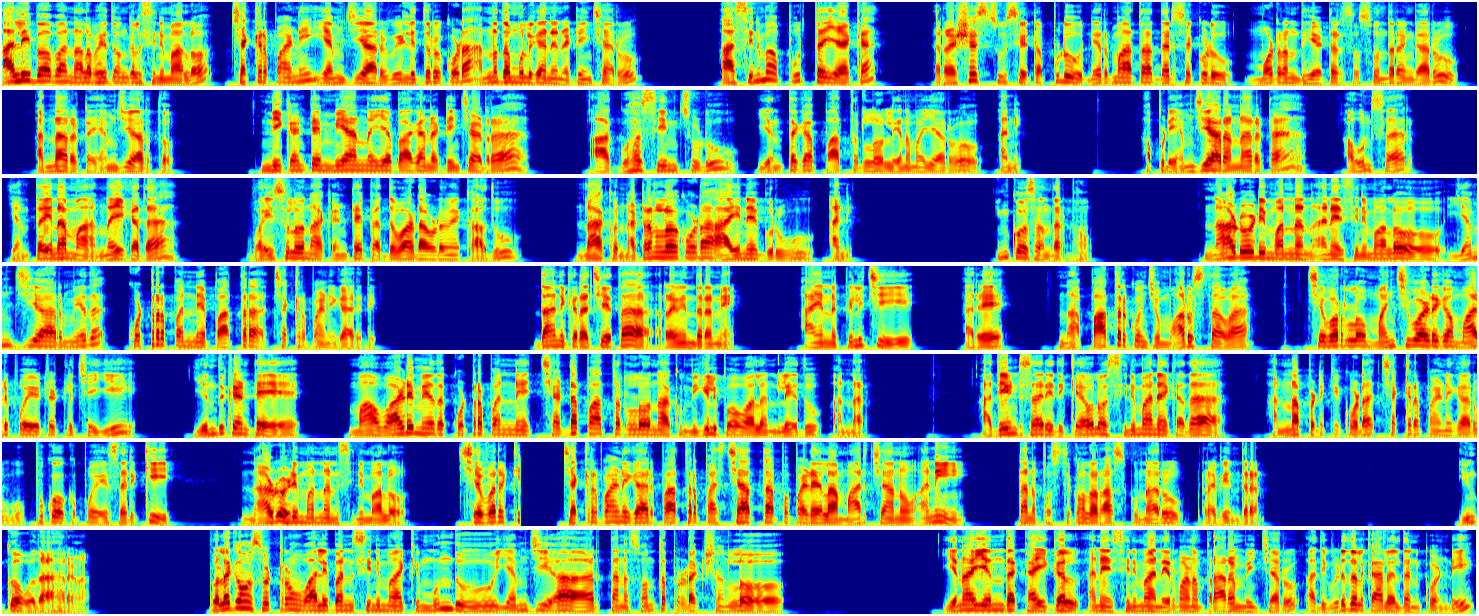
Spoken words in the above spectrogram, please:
అలీబాబా నలభై దొంగల సినిమాలో చక్రపాణి ఎంజీఆర్ వీళ్ళిద్దరూ కూడా అన్నదమ్ములుగానే నటించారు. ఆ సినిమా పూర్తయ్యాక రషెస్ చూసేటప్పుడు నిర్మాత దర్శకుడు మోడర్న్ థియేటర్స్ సుందరం గారు అన్నారట ఎంజీఆర్తో. నీకంటే మీ అన్నయ్య బాగా నటించాడ్రా. ఆ గుహ సీన్ చూడు ఎంతగా పాత్రలో లీనమయ్యారో అని. అప్పుడు ఎంజీఆర్ అన్నారట అవును సార్ ఎంతైనా మా అన్నయ్య కదా. వయసులో నాకంటే పెద్దవాడవడమే కాదు నాకు నటనలో కూడా ఆయనే గురువు అని. ఇంకో సందర్భం. నాడోడి మన్నన్ అనే సినిమాలో ఎంజీఆర్ మీద కుట్ర పన్నే పాత్ర చక్రపాణి గారిది. దానికి రచయిత రవీంద్రనే. ఆయన్ని పిలిచి అరే నా పాత్ర కొంచెం మారుస్తావా? చివర్లో మంచివాడిగా మారిపోయేటట్లు చెయ్యి. ఎందుకంటే మా వాడి మీద కుట్ర పన్నే చెడ్డ పాత్రలో నాకు మిగిలిపోవాలని లేదు అన్నారు. అదేంటి సార్ ఇది కేవలం సినిమానే కదా? అన్నప్పటికీ కూడా చక్రపాణి గారు ఒప్పుకోకపోయేసరికి నాడోడి మన్నన్ సినిమాలో చివరికి చక్రపాణి గారి పాత్ర పశ్చాత్తాపపడేలా మార్చాను అని తన పుస్తకంలో రాసుకున్నారు రవీంద్రన్. ఇంకో ఉదాహరణ. పులగం సుట్రం వాలిబన్ సినిమాకి ముందు ఎంజీఆర్ తన సొంత ప్రొడక్షన్లో ఇనయంద కైగల్ అనే సినిమా నిర్మాణం ప్రారంభించారు. అది విడుదల కాలేదనుకోండి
